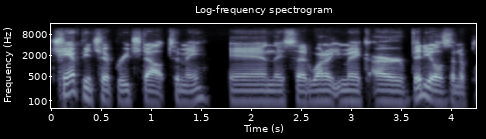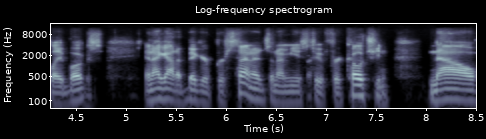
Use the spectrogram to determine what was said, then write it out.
Championship reached out to me and they said, why don't you make our videos into playbooks? And I got a bigger percentage than I'm used to for coaching. Now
